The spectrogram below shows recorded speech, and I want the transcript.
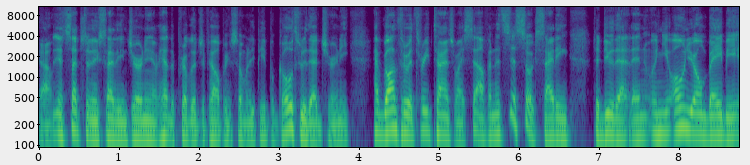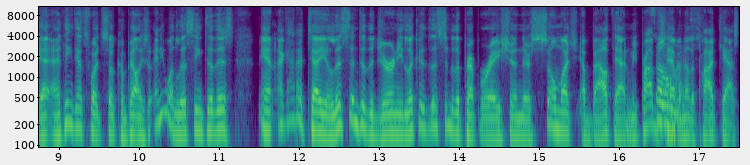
Yeah, it's such an exciting journey. I've had the privilege of helping so many people go through that journey. I've gone through it three times myself, and it's just so exciting to do that. And when you own your own baby, I I think that's what's so compelling. So anyone listening to this, man, I got to tell you, listen to the journey. Look at listen to the preparation. There's so much about that, and we probably So should have another podcast.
